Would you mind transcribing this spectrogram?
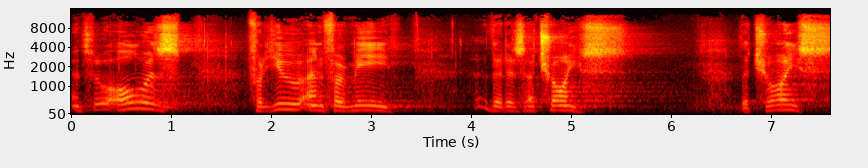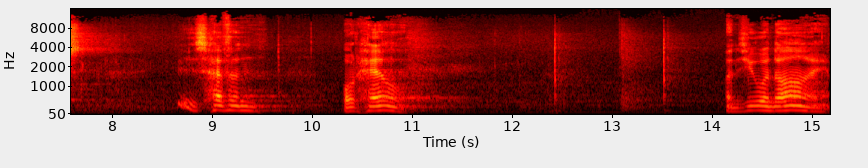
And so, always for you and for me, there is a choice. The choice is heaven or hell. And you and I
